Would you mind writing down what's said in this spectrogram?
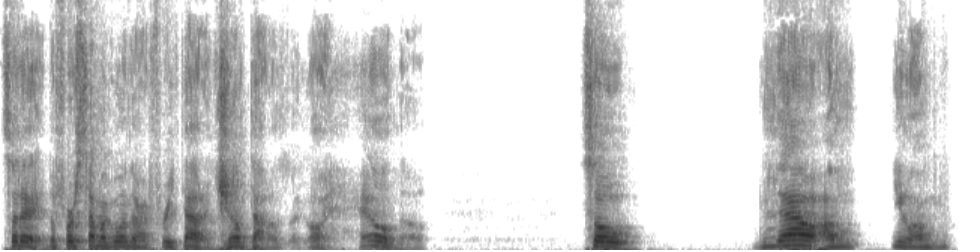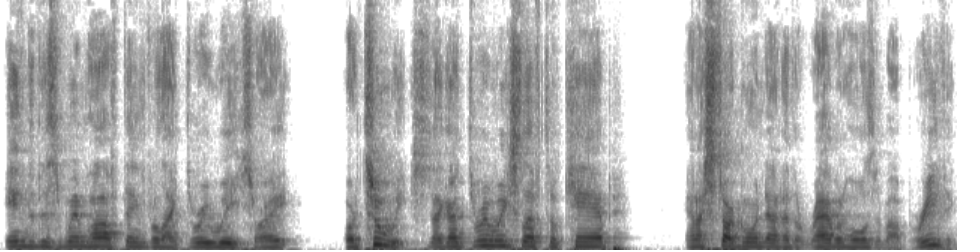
so the first time I go in there, I freaked out. I jumped out. I was like, oh hell no. So now I'm, you know, I'm into this Wim Hof thing for like three weeks, right? Or two weeks. I got three weeks left till camp, and I start going down to the rabbit holes about breathing.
